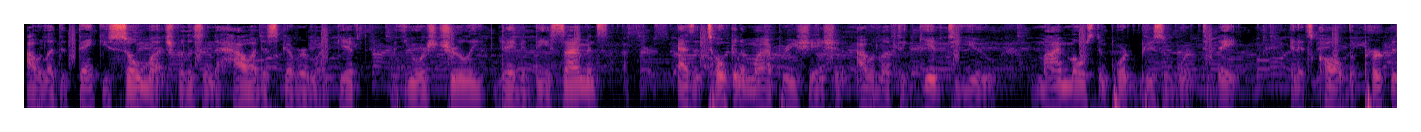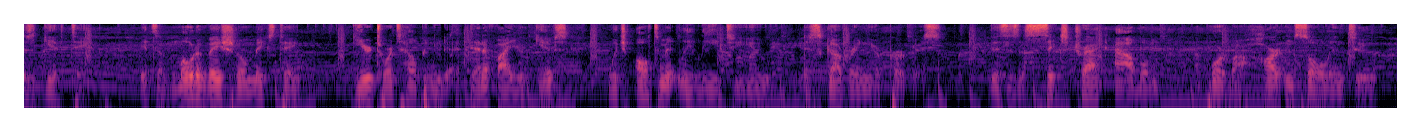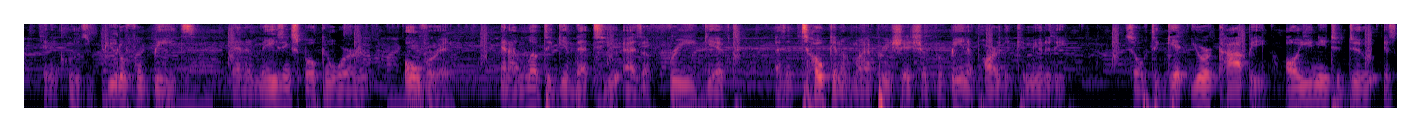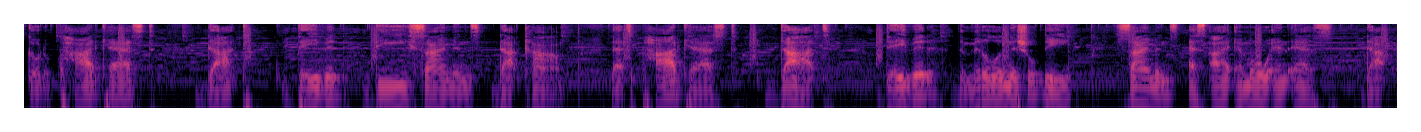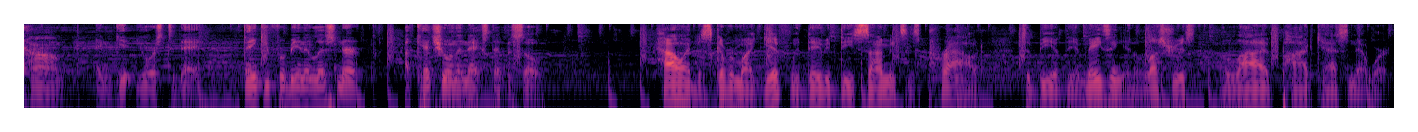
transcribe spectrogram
I would like to thank you so much for listening to How I Discovered My Gift with yours truly, David D. Simons. As a token of my appreciation, I would love to give to you my most important piece of work to date and it's called the Purpose Gift Tape. It's a motivational mixtape geared towards helping you to identify your gifts, which ultimately lead to you discovering your purpose. This is a six track album I poured my heart and soul into. It includes beautiful beats and amazing spoken word over it. And I'd love to give that to you as a free gift, as a token of my appreciation for being a part of the community. So to get your copy, all you need to do is go to podcast.daviddsimons.com. That's podcast.david, the middle initial D, Simons, S I M O N S, dot com, and get yours today. Thank you for being a listener. I'll catch you on the next episode. How I Discovered My Gift with David D. Simons is proud to be of the amazing and illustrious Alive Podcast Network.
